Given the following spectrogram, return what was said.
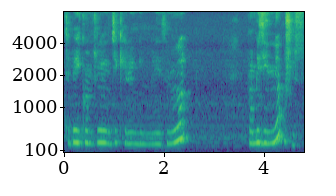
Tepeyi kontrol edecek herhangi bir insan olur. Ha biz yeniliyormuşuz.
